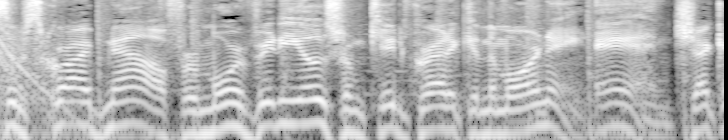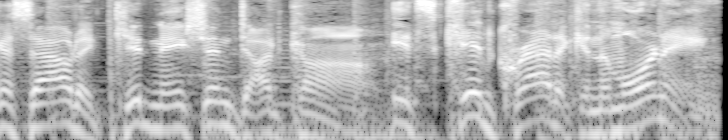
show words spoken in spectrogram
Subscribe now for more videos from Kidd Kraddick in the morning and check us out at kiddnation.com. It's Kidd Kraddick in the morning.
